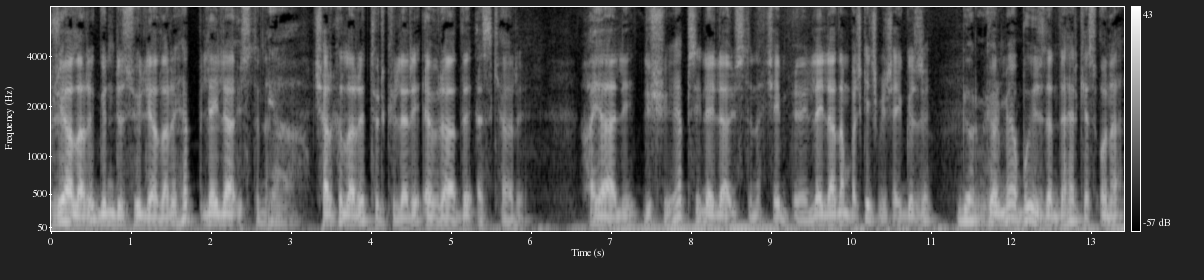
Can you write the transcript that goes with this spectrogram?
rüyaları, gündüz hülyaları hep Leyla üstüne. Ya Şarkıları, türküleri, evradı, eskarı, hayali, düşü hepsi Leyla üstüne. Şey e, Leyla'dan başka hiçbir şey gözü görmüyor. görmüyor. Bu yüzden de herkes ona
